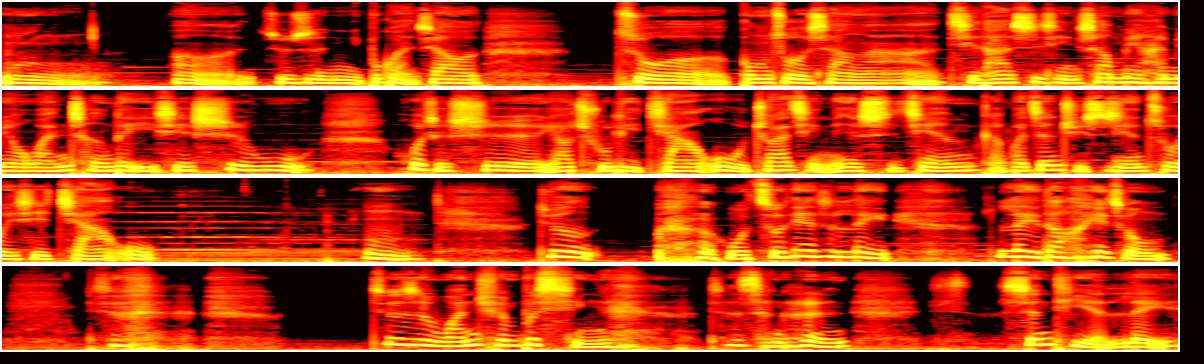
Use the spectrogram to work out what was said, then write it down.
嗯呃，就是你不管是要。做工作上啊，其他事情上面还没有完成的一些事物，或者是要处理家务，抓紧那个时间，赶快争取时间做一些家务。嗯，就 我昨天是累，累到一种，就 就是完全不行哎，就整个人身体也累，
